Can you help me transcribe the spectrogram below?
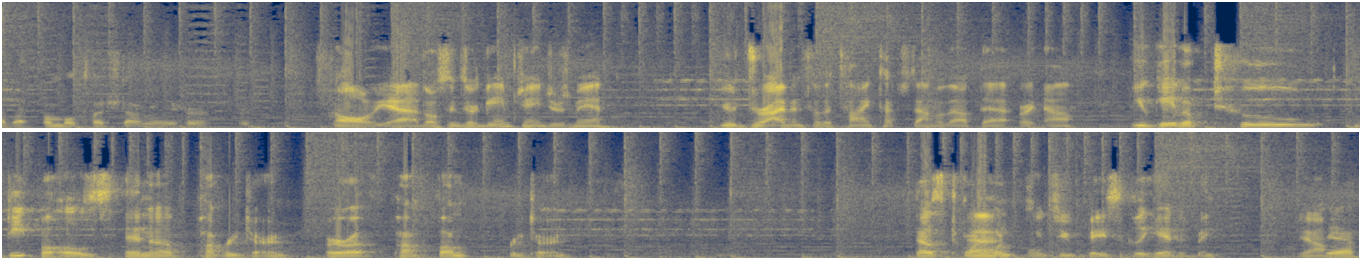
Yeah, that fumble touchdown really hurt. Oh yeah, those things are game changers, man. You're driving for the tying touchdown without that right now. You gave up two deep balls in a punt return or a punt bump return. That was 21 points you basically handed me. Yeah. Yeah.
